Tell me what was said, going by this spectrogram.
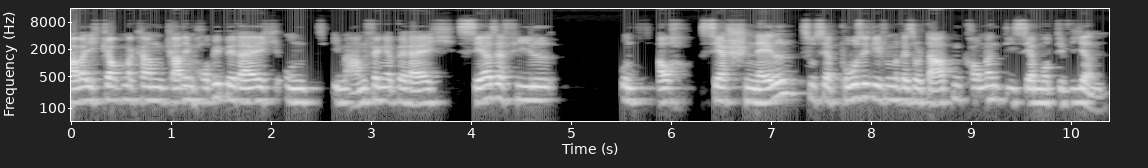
Aber ich glaube, man kann gerade im Hobbybereich und im Anfängerbereich sehr, sehr viel und auch sehr schnell zu sehr positiven Resultaten kommen, die sehr motivieren.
